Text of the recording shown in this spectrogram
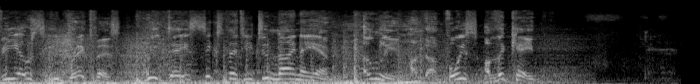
VOC Breakfast. Weekdays 6.30 to 9 a.m. Only on the Voice of the Cape.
